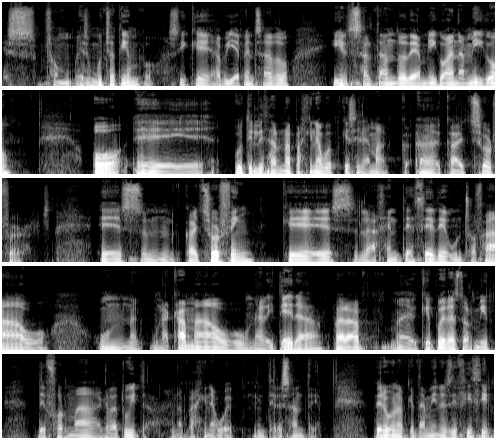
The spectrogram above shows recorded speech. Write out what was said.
es, son, es mucho tiempo. Así que había pensado ir saltando de amigo en amigo o eh, utilizar una página web que se llama uh. Es um, Kitesurfing que es la gente cede un sofá o una, una cama o una litera para eh, que puedas dormir de forma gratuita en la página web. Interesante. Pero bueno, que también es difícil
